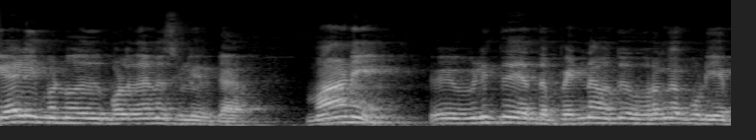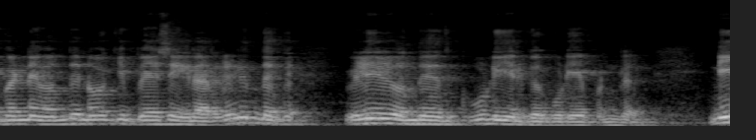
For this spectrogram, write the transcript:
கேலி பண்ணுவது போல தானே சொல்லியிருக்கா. மானே விழித்து அந்த பெண்ணை வந்து உறங்கக்கூடிய பெண்ணை வந்து நோக்கி பேசுகிறார்கள். இந்த வெளியில் வந்து கூடியிருக்கக்கூடிய பெண்கள். நீ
